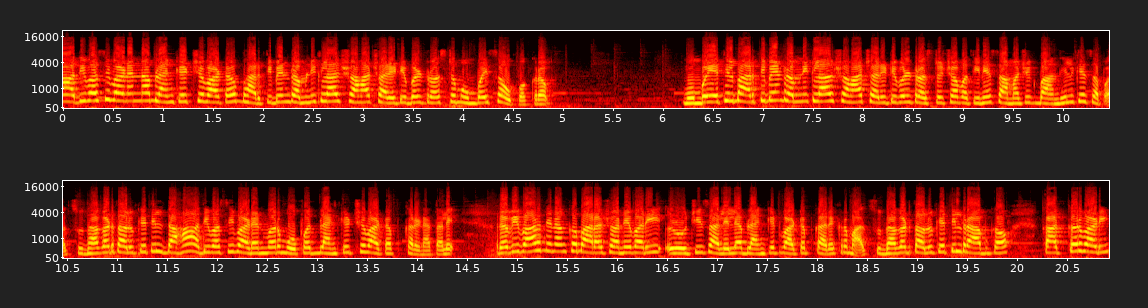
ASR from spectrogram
आदिवासी वाड्यांना ब्लँकेटचे वाटप भारतीबेन रमणीकलाल शहा चॅरिटेबल ट्रस्ट मुंबईचा उपक्रम. मुंबई येथील भारतीबेन रमणीकलाल शहा चॅरिटेबल ट्रस्टच्या वतीने सामाजिक बांधिलके जपत सुधागड तालुक्यातील दहा आदिवासी वाड्यांवर मोफत ब्लँकेटचे वाटप करण्यात आले. रविवार दिनांक बारा जानेवारी रोजी झालेल्या ब्लँकेट वाटप कार्यक्रमात सुधागड तालुक्यातील राबगाव कातकरवाडी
